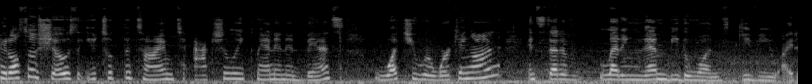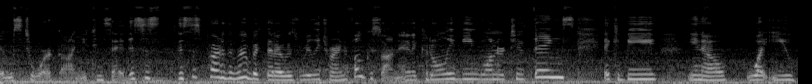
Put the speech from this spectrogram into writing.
It also shows that you took the time to actually plan in advance what you were working on instead of letting them be the ones give you items to work on. You can say, this is this is part of the rubric that I was really trying to focus on. And it could only be one or two things. It could be, you know, what you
